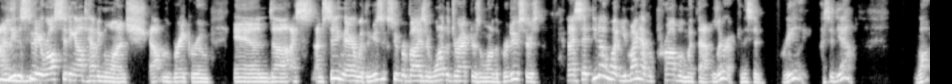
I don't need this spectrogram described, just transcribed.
I leave the Mhm. studio. We're all sitting out having lunch out in the break room, and uh, I, am sitting there with the music supervisor, one of the directors, and one of the producers. And I said, "You know what? You might have a problem with that lyric." And they said, "Really?" I said, "Yeah." Well,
